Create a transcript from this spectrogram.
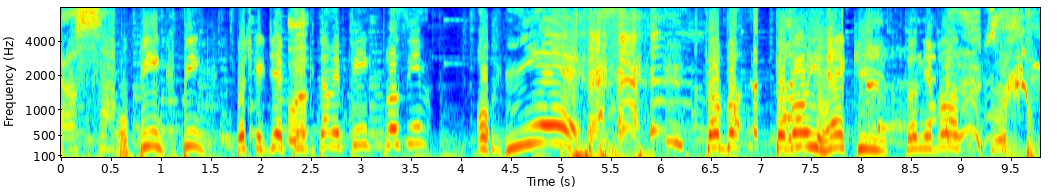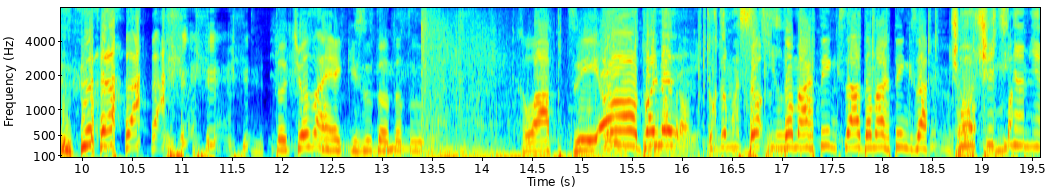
Prasa. Oh, pink, pink. Počkaj, kde je pink? Tam je pink, prosím. Oh, nie! To, bo, to boli hacky. To nebolo... to čo za hacky sú toto tu? Chlapci, oh, poďme To kto ma do, stil? do Martinsa, do Martinsa. Čo, všetci na mňa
